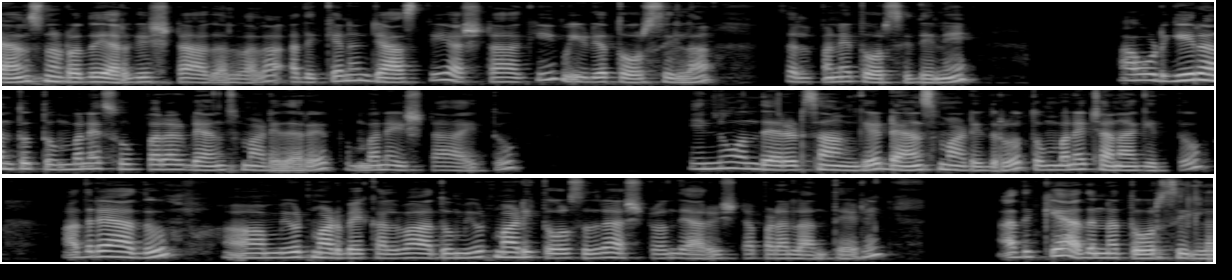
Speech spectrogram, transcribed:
ಡ್ಯಾನ್ಸ್ ನೋಡೋದು ಯಾರಿಗೂ ಇಷ್ಟ ಆಗಲ್ವಲ್ಲ, ಅದಕ್ಕೆ ನಾನು ಜಾಸ್ತಿ ಅಷ್ಟಾಗಿ ವಿಡಿಯೋ ತೋರಿಸಿಲ್ಲ, ಸ್ವಲ್ಪನೇ ತೋರಿಸಿದ್ದೀನಿ. ಆ ಹುಡುಗಿರಂತೂ ತುಂಬಾ ಸೂಪರಾಗಿ ಡ್ಯಾನ್ಸ್ ಮಾಡಿದ್ದಾರೆ. ತುಂಬಾ ಇಷ್ಟ ಆಯಿತು. ಇನ್ನೂ ಒಂದೆರಡು ಸಾಂಗ್ಗೆ ಡ್ಯಾನ್ಸ್ ಮಾಡಿದರು ತುಂಬಾ ಚೆನ್ನಾಗಿತ್ತು. ಆದರೆ ಅದು ಮ್ಯೂಟ್ ಮಾಡಬೇಕಲ್ವಾ? ಅದು ಮ್ಯೂಟ್ ಮಾಡಿ ತೋರಿಸಿದ್ರೆ ಅಷ್ಟೊಂದು ಯಾರು ಇಷ್ಟಪಡಲ್ಲ ಅಂಥೇಳಿ ಅದಕ್ಕೆ ಅದನ್ನು ತೋರಿಸಿಲ್ಲ.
